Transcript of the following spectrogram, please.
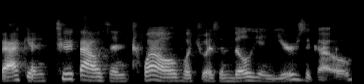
back in 2012, which was a million years ago.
